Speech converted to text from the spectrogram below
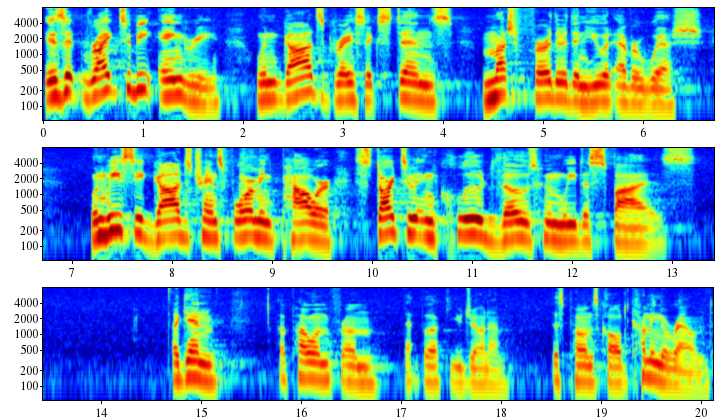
Is it right to be angry when God's grace extends much further than you would ever wish. When we see God's transforming power start to include those whom we despise. Again, a poem from that book, You Jonah. This poem's called Coming Around.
